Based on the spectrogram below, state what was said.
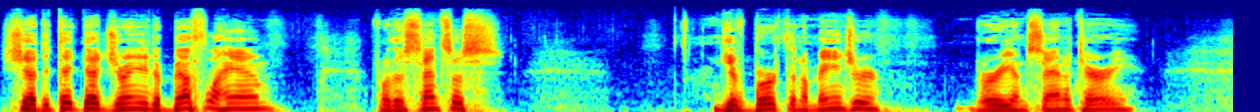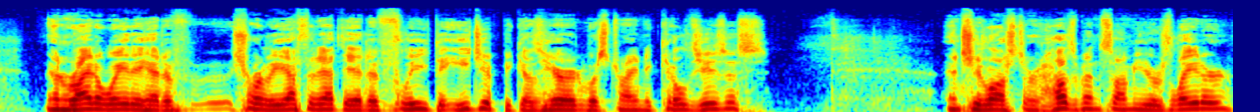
She had to take that journey to Bethlehem for the census, give birth in a manger, very unsanitary. Then right away they had to shortly after that, they had to flee to Egypt because Herod was trying to kill Jesus. And she lost her husband some years later.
